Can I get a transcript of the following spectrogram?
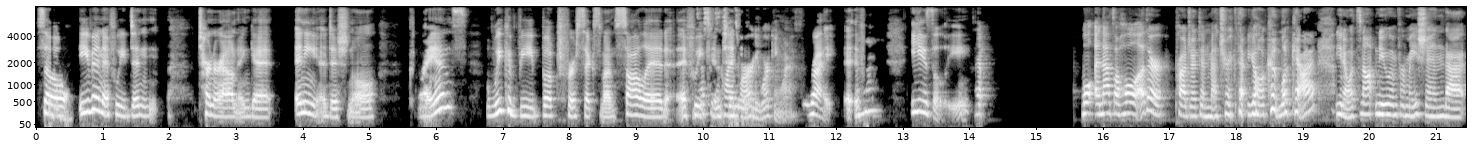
So even if we didn't turn around and get any additional clients, we could be booked for six months solid if we continue. clients we're already working with. Right. If, Mhm. Easily. Yep. Well, and that's a whole other project and metric that y'all could look at. You know, it's not new information that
